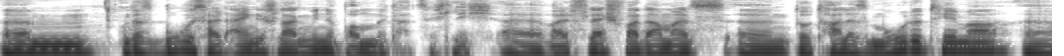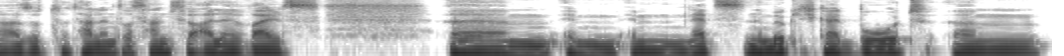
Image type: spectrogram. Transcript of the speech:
Ähm, und das Buch ist halt eingeschlagen wie eine Bombe tatsächlich, äh, weil Flash war damals äh, ein totales Modethema, äh, also total interessant für alle, weil es ähm, im, im Netz eine Möglichkeit bot, ähm,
